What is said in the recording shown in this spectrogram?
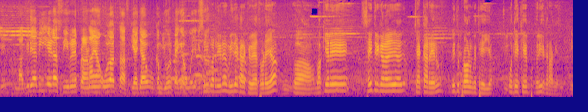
ਇਹ ਲੱਗ ਰਿਹਾ ਵੀ ਜਿਹੜਾ ਸੀਵਰੇਜ ਪੁਰਾਣਾ ਆ ਉਹਦਾ ਧੱਸ ਗਿਆ ਜਾਂ ਉਹ ਕਮਜ਼ੋਰ ਪੈ ਗਿਆ ਹੋਊਗਾ ਜਾਂ ਕਿੱਦਾਂ? ਸੀਵਰ ਦੀ ਨਾ ਉਮੀਦ ਕਰਕੇ ਹੋਇਆ ਥੋੜਾ ਜਿਹਾ। ਹਾਂ। ਬਾਕੀ ਹਲੇ ਸਹੀ ਤਰੀਕੇ ਨਾਲ ਚੈੱਕ ਕਰ ਰਹੇ ਨੂੰ ਵੀ ਤੂੰ ਪ੍ਰੋਬਲਮ ਕਿੱਥੇ ਆਈ ਆ। ਉਹ ਦੇਖ ਕੇ ਕਲੀਅਰ ਕਰਾਂਗੇ ਅਸੀਂ।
